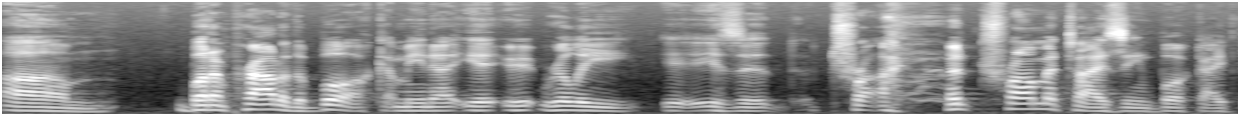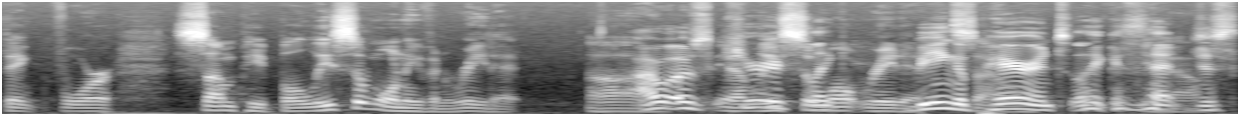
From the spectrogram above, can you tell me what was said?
um, but I'm proud of the book. I mean, it, it really is a, tra- a traumatizing book. I think for some people, Lisa won't even read it. Um, I was curious, Lisa like won't read it, being a so, parent, like is that yeah. just?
